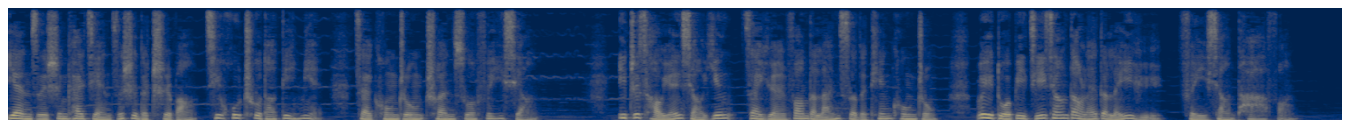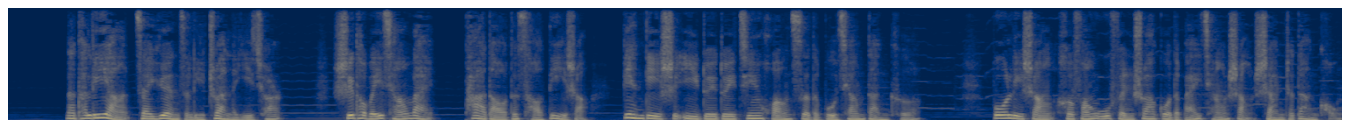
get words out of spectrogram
燕子伸开剪子似的翅膀，几乎触到地面，在空中穿梭飞翔。一只草原小鹰在远方的蓝色的天空中，为躲避即将到来的雷雨，飞向他方。娜塔莉亚在院子里转了一圈，石头围墙外踏倒的草地上。遍地是一堆堆金黄色的步枪弹壳，玻璃上和房屋粉刷过的白墙上闪着弹孔。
